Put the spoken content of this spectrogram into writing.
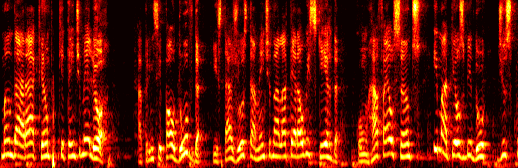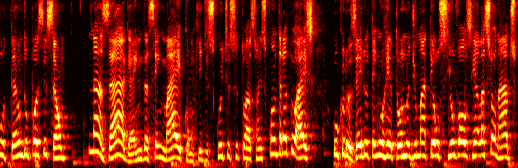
mandará a campo que tem de melhor. A principal dúvida está justamente na lateral esquerda, com Rafael Santos e Matheus Bidu disputando posição. Na zaga, ainda sem Maicon, que discute situações contratuais, o Cruzeiro tem o retorno de Matheus Silva aos relacionados,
